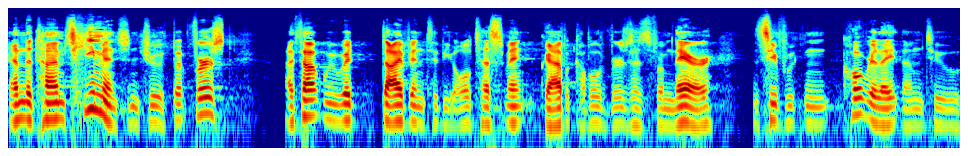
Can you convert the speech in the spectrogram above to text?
and the times he mentioned truth. But first, I thought we would dive into the Old Testament, grab a couple of verses from there, and see if we can correlate them to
